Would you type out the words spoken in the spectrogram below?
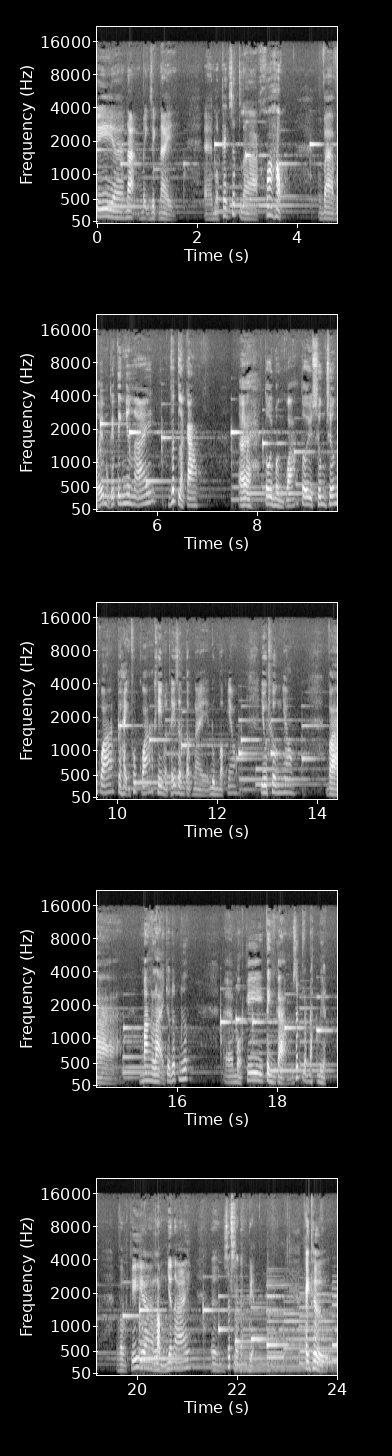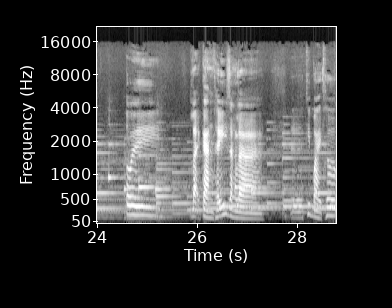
cái ờ, nạn bệnh dịch này một cách rất là khoa học và với một cái tính nhân ái rất là cao. À, tôi mừng quá tôi sướng sướng quá tôi hạnh phúc quá khi mà thấy dân tộc này đùm bọc nhau yêu thương nhau và mang lại cho đất nước ờ, một cái tình cảm rất là đặc biệt và một cái ờ, lòng nhân ái ờ, rất là đặc biệt. Thành thử, tôi lại càng thấy rằng là cái bài thơ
